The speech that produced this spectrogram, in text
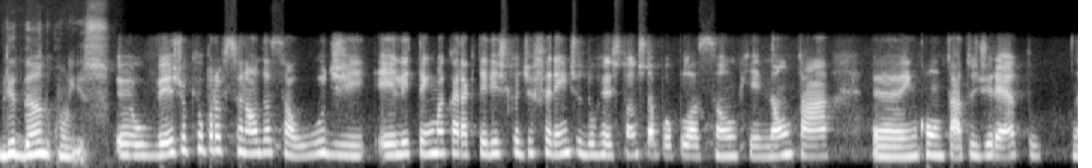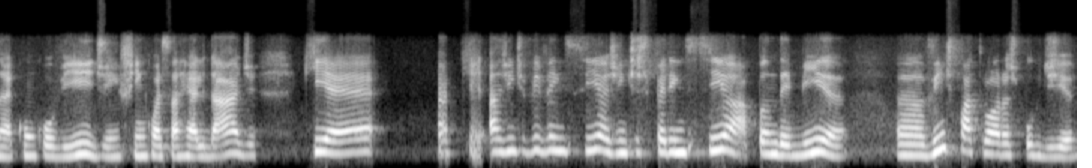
lidando com isso? Eu vejo que o profissional da saúde ele tem uma característica diferente do restante da população que não está é, em contato direto né, com o Covid, enfim, com essa realidade, que é a gente vivencia, a gente experiencia a pandemia uh, 24 horas por dia.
